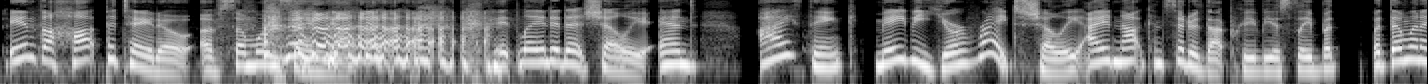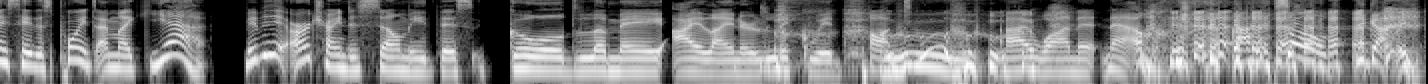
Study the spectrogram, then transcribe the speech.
in the hot potato of someone saying that, it landed at Shelley. And I think maybe you're right, Shelley. I had not considered that previously, but but then when I say this point, I'm like, yeah, maybe they are trying to sell me this gold lame eyeliner liquid pot. Ooh, I want it now. Sold. You got me.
